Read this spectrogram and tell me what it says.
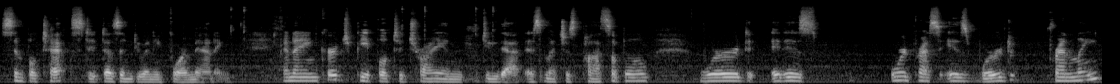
simple text. It doesn't do any formatting. And I encourage people to try and do that as much as possible. Word, it is, WordPress is word friendly,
